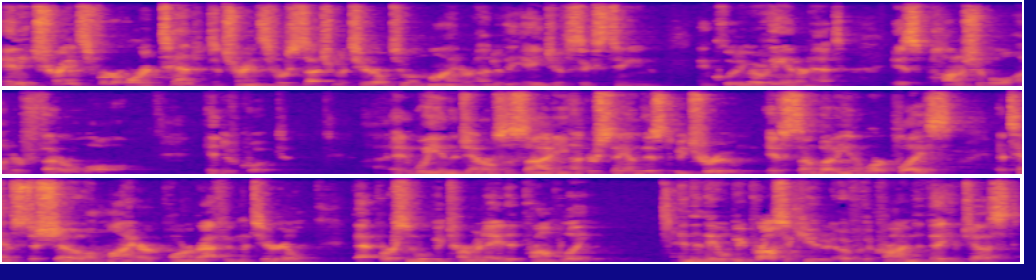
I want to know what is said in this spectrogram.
Any transfer or attempt to transfer such material to a minor under the age of 16, including over the internet, is punishable under federal law. End of quote. And we in the general society understand this to be true. If somebody in a workplace attempts to show a minor pornographic material, that person will be terminated promptly, and then they will be prosecuted over the crime that they have just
